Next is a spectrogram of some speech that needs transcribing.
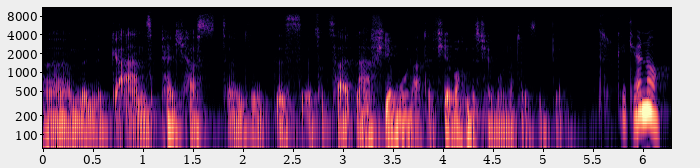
ähm, wenn du ganz Pech hast, dann sind das zurzeit nach vier Monate, vier Wochen bis vier Monate sind wir. Das geht ja noch.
